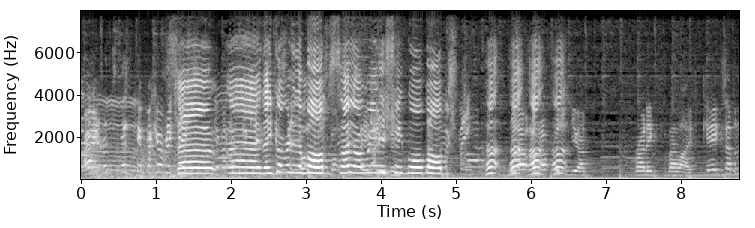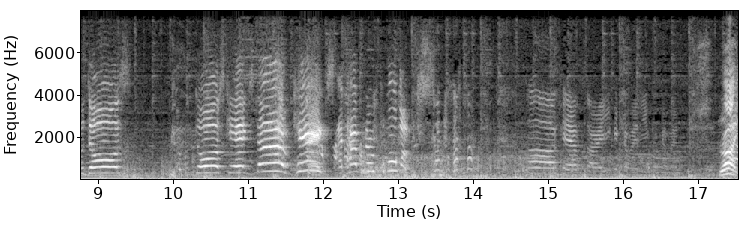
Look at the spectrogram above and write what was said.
Alright, let's, let's get back over to So, King. Get back over to uh, they got rid of the mobs, so I gotta Hey, reinitiate more mobs. Uh, No, uh, I'm uh, not uh. pushing you. I'm running for my life. Kings, open the doors. Open the doors, Kings. No, Kings. I have no ports. Oh, okay, I'm sorry. You can come in. You can come in. Right,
